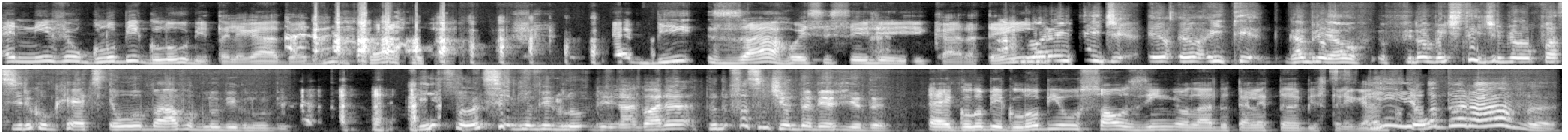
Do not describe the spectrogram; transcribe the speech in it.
É nível Gloob Gloob, tá ligado? É bizarro. é bizarro esse CGI, cara. Tem... Agora eu entendi. Eu, eu entendi. Gabriel, eu finalmente entendi meu fascínio com Cats. Eu amava Gloob Gloob. Minha infância em Gloob Gloob. Agora tudo faz sentido na minha vida. É, Gloob Gloob e o solzinho lá do Teletubbies, tá ligado? Sim, eu adorava.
